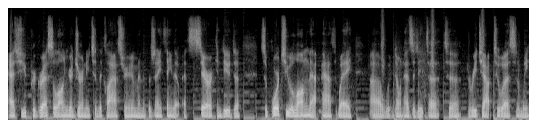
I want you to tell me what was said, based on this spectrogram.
as you progress along your journey to the classroom and if there's anything that CERRA can do to support you along that pathway, uh, don't hesitate to, to reach out to us. And we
